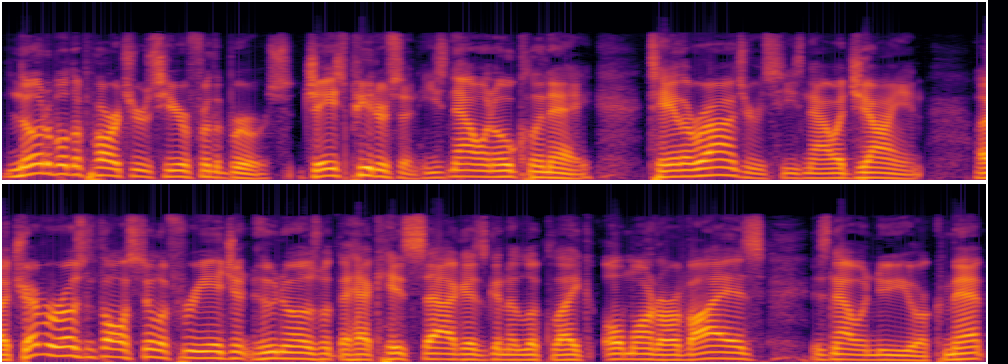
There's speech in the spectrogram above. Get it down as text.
notable departures here for the Brewers. Jace Peterson, he's now in Oakland A. Taylor Rogers, he's now a Giant. Uh, Trevor Rosenthal is still a free agent. Who knows what the heck his saga is going to look like? Omar Narvaez is now a New York Met.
